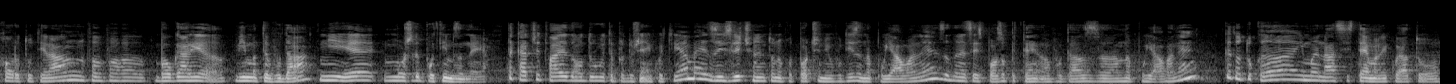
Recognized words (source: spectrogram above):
хората от Иран, в България ви имате вода, ние може да платим за нея. Така че това е едно от другите предложения, които имаме за изличането на подпочвени води за напояване, за да не се използва питейна вода за напояване. Като тук има една система, която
